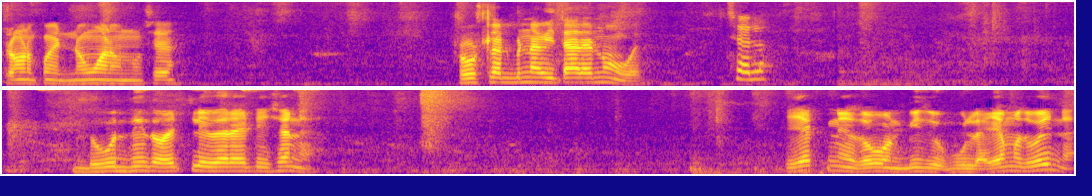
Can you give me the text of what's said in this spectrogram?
ત્રણ પોઈન્ટ નવ્વાણુંનું છે. ફ્રૂટ સલાડ બનાવી તારે ન હોય. ચલો. દૂધની તો એટલી વેરાયટી છે ને. એકને જોવો ને બીજું ભૂલાય. એમ જ હોય ને?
